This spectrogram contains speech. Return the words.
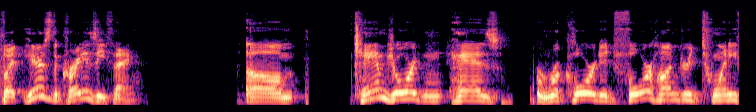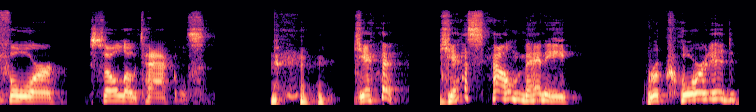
But here's the crazy thing. Um, Cam Jordan has recorded 424 solo tackles. yeah, guess how many recorded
